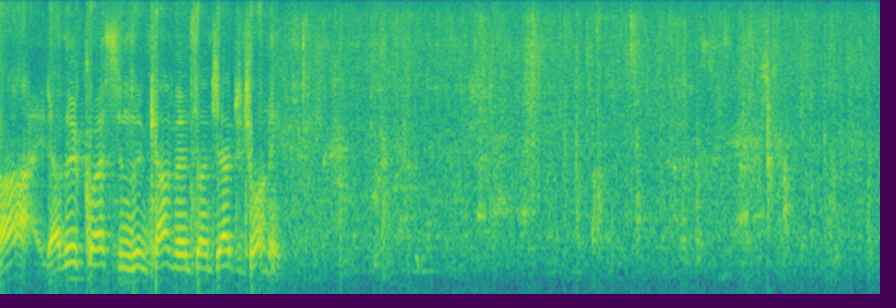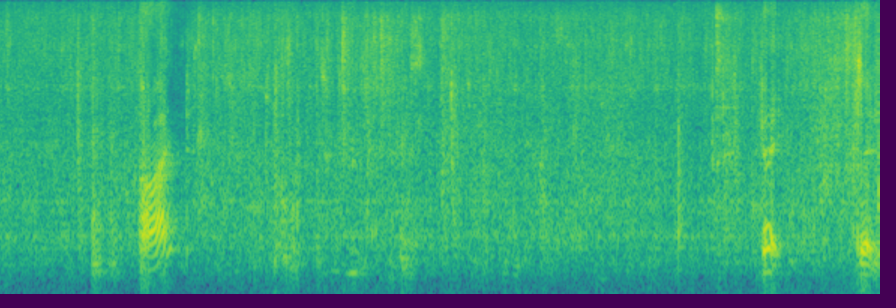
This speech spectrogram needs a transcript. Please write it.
All right, other questions and comments on chapter 20? All right. Okay. Sadie.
